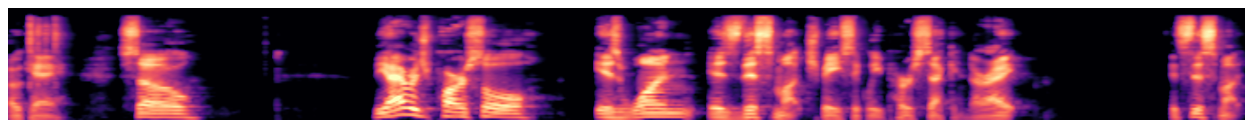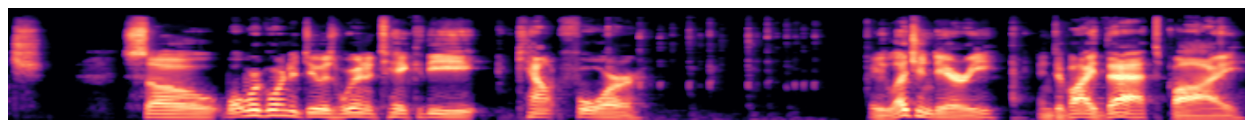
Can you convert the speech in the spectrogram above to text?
Okay. So the average parcel is one is this much basically per second, all right? It's this much. So what we're going to do is we're going to take the count for a legendary and divide that by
